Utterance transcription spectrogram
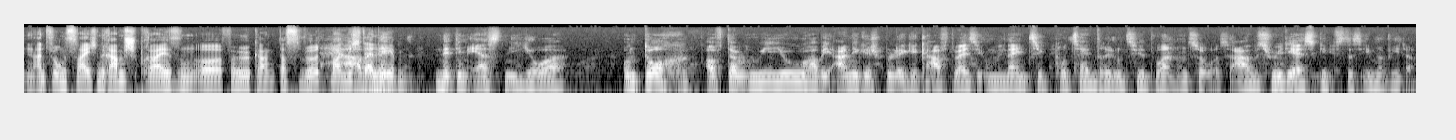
in Anführungszeichen, Ramschpreisen äh, verhökern. Das wird man Ja, nicht erleben. Nicht, nicht im ersten Jahr. Und doch, auf der Wii U habe ich einige Spiele gekauft, weil sie um 90% reduziert waren und sowas. Aber am 3DS gibt es das immer wieder.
